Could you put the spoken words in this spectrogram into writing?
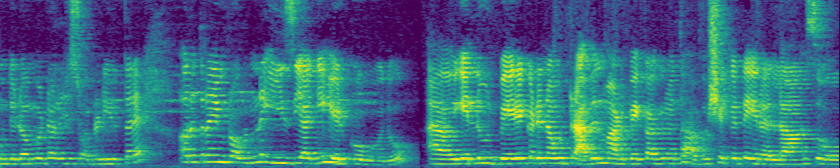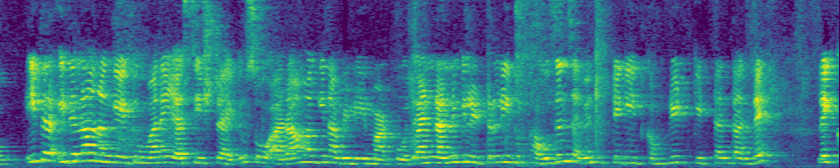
ಒಂದು ಡರ್ಮಟಾಲಜಿಸ್ಟ್ ಆಲ್ರೆಡಿ ಇರ್ತಾರೆ. ಅವ್ರ ಹತ್ರ ನಿಮ್ಮ ಪ್ರಾಬ್ಲಮ್ನ ಈಸಿಯಾಗಿ ಹೇಳ್ಕೋಬಹುದು ಎಲ್ಲೂ ಬೇರೆ ಕಡೆ ನಾವು ಟ್ರಾವೆಲ್ ಮಾಡಬೇಕಾಗಿರುವಂಥ ಅವಶ್ಯಕತೆ ಇರಲ್ಲ. ಸೊ ಈ ಥರ ಇದೆಲ್ಲ ನನಗೆ ತುಂಬಾ ಜಾಸ್ತಿ ಇಷ್ಟ ಆಯಿತು. ಸೊ ಆರಾಮಾಗಿ ನಾವಿಲ್ಲಿ ಮಾಡ್ಬೋದು ಆ್ಯಂಡ್ ನನಗೆ ಲಿಟ್ರಲಿ ಇದು ಥೌಸಂಡ್ ಸೆವೆನ್ ಫಿಫ್ಟಿಗೆ ಇದು ಕಂಪ್ಲೀಟ್ ಕಿಟ್ ಅಂತ ಅಂದರೆ ಲೈಕ್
